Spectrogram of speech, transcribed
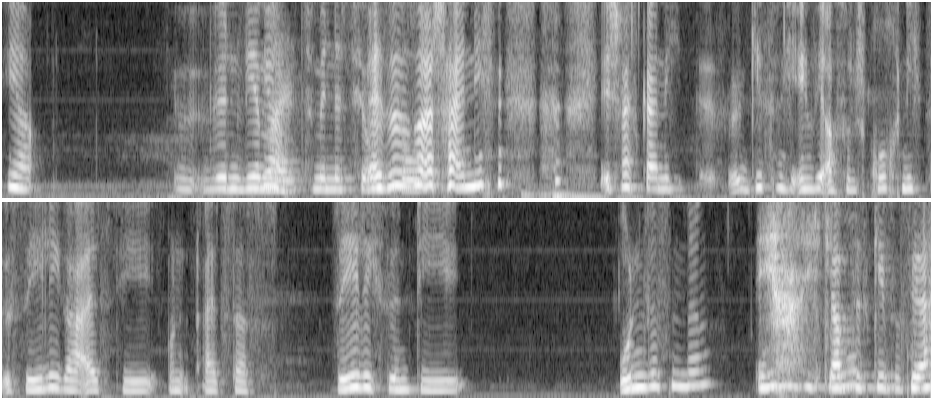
Ja. Würden wir ja. mal zumindest für uns. Es ist so wahrscheinlich, ich weiß gar nicht, äh, gibt es nicht irgendwie auch so einen Spruch, nichts ist seliger als die und als das selig sind, die Unwissenden. Ja, ich glaube, so, das gibt es ja.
